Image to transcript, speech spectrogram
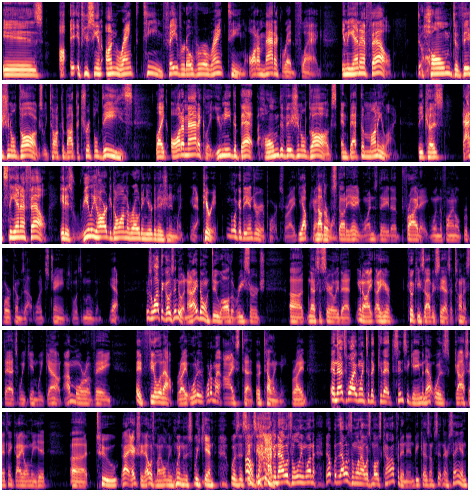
is, uh, if you see an unranked team favored over a ranked team, automatic red flag. In the NFL, home divisional dogs, we talked about the triple D's. Like automatically, you need to bet home divisional dogs and bet the money line because that's the NFL. It is really hard to go on the road in your division and win. Yeah. Period. Look at the injury reports, right? Yep, Kind another one. Study A, Wednesday to Friday when the final report comes out. What's changed? What's moving? Yeah. There's a lot that goes into it. And I don't do all the research uh, necessarily that, you know, I, I hear Cookies obviously has a ton of stats week in, week out. I'm more of a, hey, feel it out, right? What is what are my eyes te- are telling me, right? And that's why I went to the that Cincy game, and that was, gosh, I think I only hit uh two. Actually, that was my only win this weekend was the Oh, Cincy God. game, and that was the only one. That but that was the one I was most confident in because I'm sitting there saying,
